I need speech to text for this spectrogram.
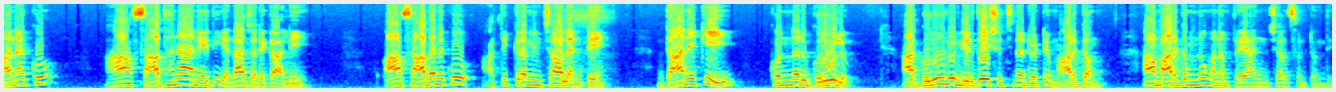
మనకు ఆ సాధన అనేది ఎలా జరగాలి? ఆ సాధనకు అతిక్రమించాలంటే దానికి కొందరు గురువులు ఆ గురువులు నిర్దేశించినటువంటి మార్గం ఆ మార్గంలో మనం ప్రయాణించాల్సి ఉంటుంది.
